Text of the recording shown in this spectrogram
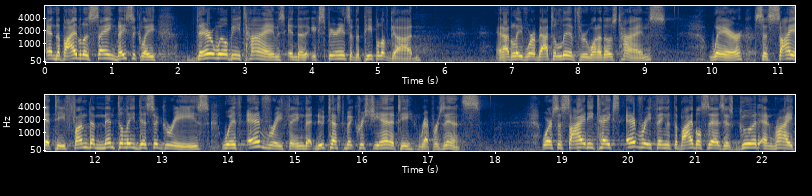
And the Bible is saying basically, there will be times in the experience of the people of God, and I believe we're about to live through one of those times, where society fundamentally disagrees with everything that New Testament Christianity represents. Where society takes everything that the Bible says is good and right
